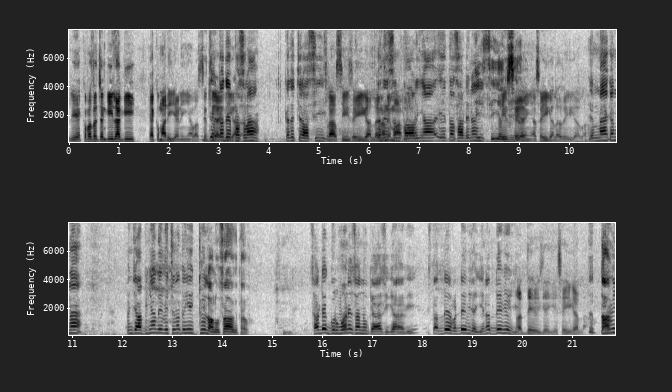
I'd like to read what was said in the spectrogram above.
ਜੇ ਇੱਕ ਫਸਲ ਚੰਗੀ ਲੱਗੀ ਇੱਕ ਮਾਰੀ ਜਾਣੀ ਆ ਬਸ ਇੱਥੇ ਜੇ ਆ ਕਦੇ ਫਸਲਾਂ ਕਦੇ 84 83 ਸਹੀ ਗੱਲ ਆ, ਇਹਨਾਂ ਕਦੇ ਨੇ ਮਾਰ ਲਿਆ। 47 ਇਹ ਤਾਂ ਸਾਡੇ ਨਾਲ ਹਿੱਸੇ ਹੀ ਆਈ ਹਿੱਸੇ ਆਈਆਂ ਸਹੀ ਗੱਲ ਆ ਸਹੀ ਗੱਲ ਆ। ਤੇ ਮੈਂ ਕਹਿੰਦਾ ਪੰਜਾਬੀਆਂ ਦੇ ਵਿੱਚ ਨਾ ਤੁਸੀਂ ਇੱਥੋਂ ਹੀ ਲਾ ਲਓ ਹਿਸਾਬ ਕਿਤਾਬ। ਸਾਡੇ ਗੁਰੂਆਂ ਨੇ ਸਾਨੂੰ ਕਿਹਾ ਸੀਗਾ ਵੀ ਇਸ ਤਾਂ ਅੱਧੇ ਵੱਡੇ ਵੀ ਜਾਈਏ ਨਾ ਅੱਧੇ ਵੀ ਹੋਈਏ। ਅੱਧੇ ਹੋ ਜਾਈਏ ਸਹੀ ਗੱਲ ਆ। ਤੇ ਤਾਂ ਵੀ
